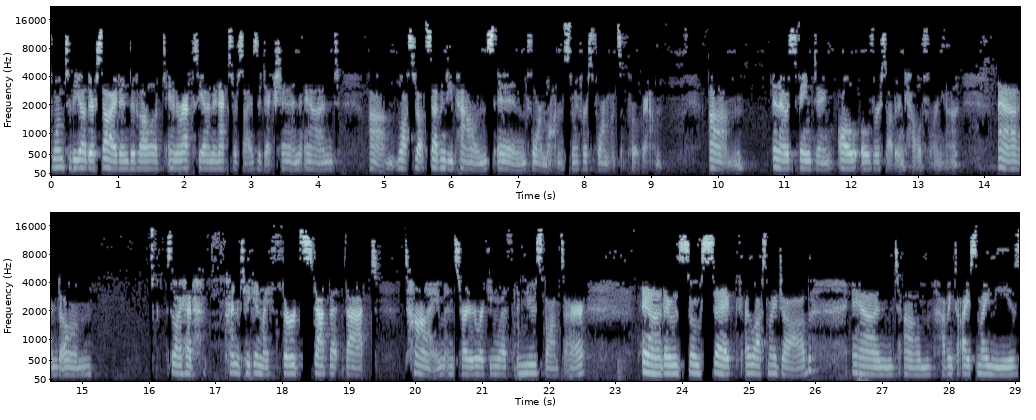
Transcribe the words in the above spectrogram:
swung to the other side and developed anorexia and an exercise addiction and um, lost about 70 pounds in four months, my first four months of program. Um, and I was fainting all over Southern California. And um, so I had kind of taken my third step at that time and started working with a new sponsor. And I was so sick, I lost my job and um, having to ice my knees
